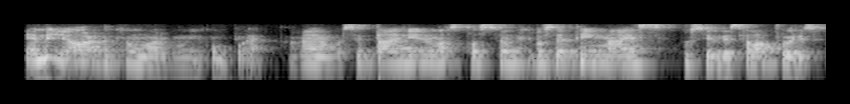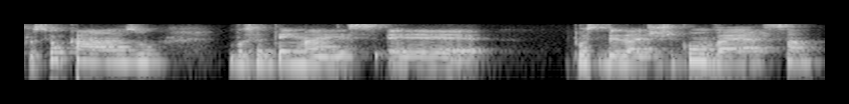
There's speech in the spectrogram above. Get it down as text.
é melhor do que um órgão incompleto. Né? Você está ali numa situação que você tem mais possíveis relatores para o seu caso, você tem mais é, possibilidades de conversa,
